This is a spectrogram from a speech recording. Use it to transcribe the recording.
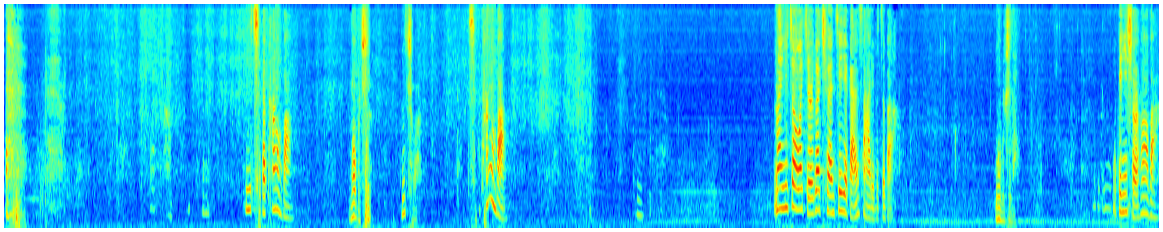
你吃个糖吧。我不吃，你吃吧。吃个糖吧。那你找我今儿个去俺姐姐干啥的？不知道？我不知道。我跟你说话吧。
